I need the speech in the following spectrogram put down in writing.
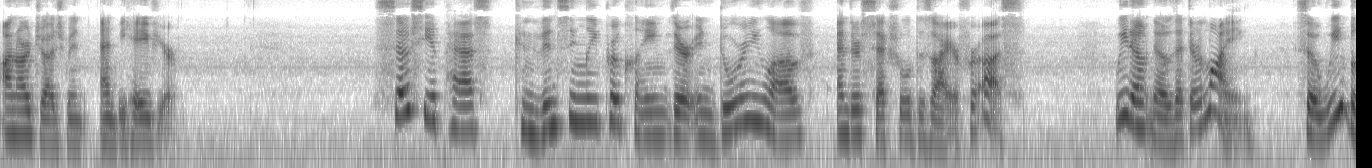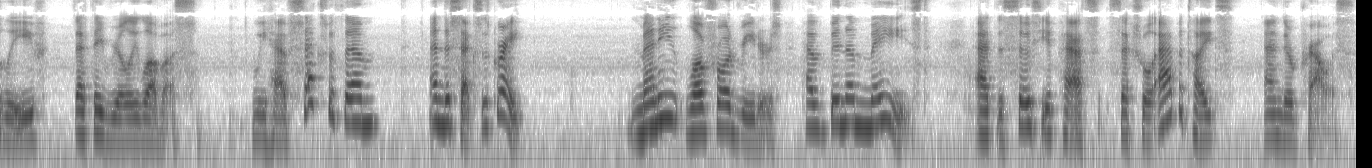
on our judgment and behavior. Sociopaths convincingly proclaim their enduring love and their sexual desire for us. We don't know that they're lying, so we believe that they really love us. We have sex with them, and the sex is great. Many love fraud readers have been amazed at the sociopath's sexual appetites and their prowess.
